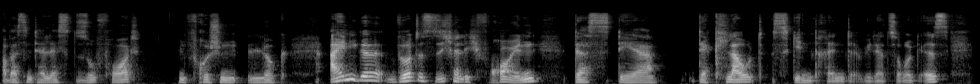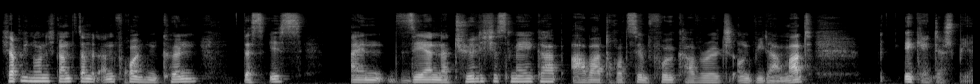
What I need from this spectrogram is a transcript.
aber es hinterlässt sofort einen frischen Look. Einige wird es sicherlich freuen, dass der der Cloud Skin Trend wieder zurück ist. Ich habe mich noch nicht ganz damit anfreunden können. Das ist ein sehr natürliches Make-up, aber trotzdem Full Coverage und wieder matt. Ihr kennt das Spiel.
